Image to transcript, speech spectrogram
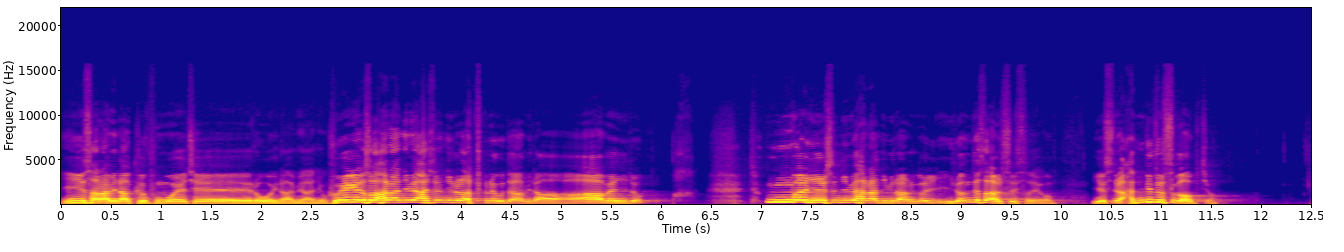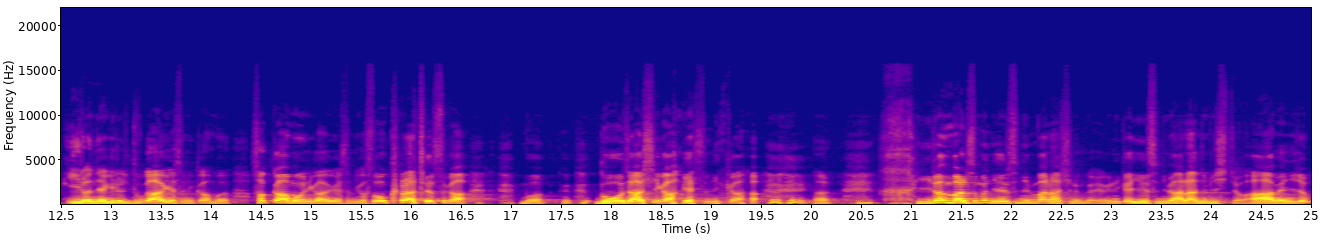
이 사람이나 그 부모의 죄로 인함이 아니고 그에게서 하나님의 하시는 일을 나타내고자 합니다. 아멘이죠. 정말 예수님이 하나님이라는 걸 이런 데서 알 수 있어요. 예수님을 안 믿을 수가 없죠. 이런 얘기를 누가 하겠습니까? 뭐 석가모니가 하겠습니까? 소크라테스가 뭐 노자 씨가 하겠습니까? 어? 이런 말씀은 예수님만 하시는 거예요. 그러니까 예수님이 하나님이시죠. 아멘이죠.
